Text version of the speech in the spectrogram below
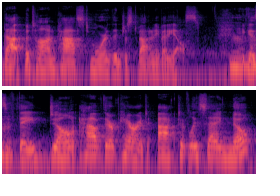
that baton passed more than just about anybody else. Because if they don't have their parent actively saying, "Nope,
